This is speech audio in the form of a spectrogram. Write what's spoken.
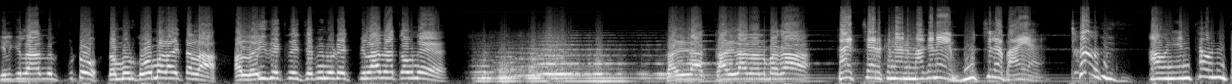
ಗಿಲ್ಗಿಲ ಅನ್ನಿಸ್ಬಿಟ್ಟು ನಮ್ಮೂರ್ ಗೋಮಾಳ ಆಯ್ತಲ್ಲ. ಅಲ್ಲಿ ಐದ್ ಎಕರೆ ಜಮೀನ್ ಹೊಡಿಯಕ್ ಪಿಲಾನ್ ಹಾಕವ್ನೆ. ಕಳ್ಳ ಕಳ್ಳ ನನ್ ಮಗ. ಕಚ್ಚರ್ಕ ನನ್ ಮಗನೇ ಮುಚ್ಚಲ ಬಾಯ. ಅವನೆಂಥವನಂತ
